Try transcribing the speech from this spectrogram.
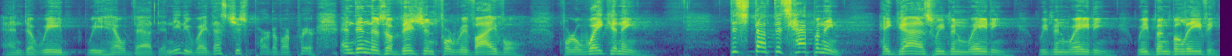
And uh, we, we held that. And anyway, that's just part of our prayer. And then there's a vision for revival, for awakening. This stuff that's happening. Hey, guys, we've been waiting. We've been waiting. We've been believing.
